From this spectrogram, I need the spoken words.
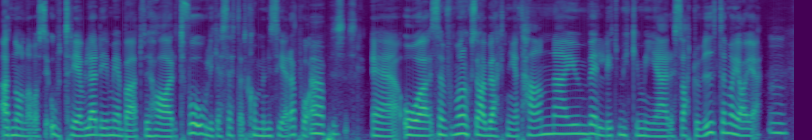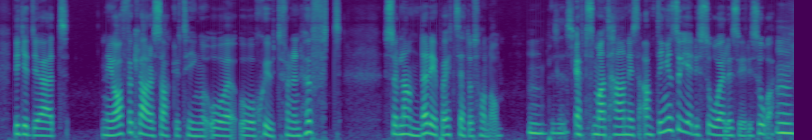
att någon av oss är otrevliga, det är mer bara att vi har två olika sätt att kommunicera på. ja precis. Eh, och sen får man också ha i beaktning att han är ju väldigt mycket mer svart och vit än vad jag är. Mm. Vilket gör att när jag förklarar saker och ting och, och, och skjuter från en höft så landar det på ett sätt hos honom. Mm, precis. Eftersom att han är så, antingen så är det så eller så är det så. Mm.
